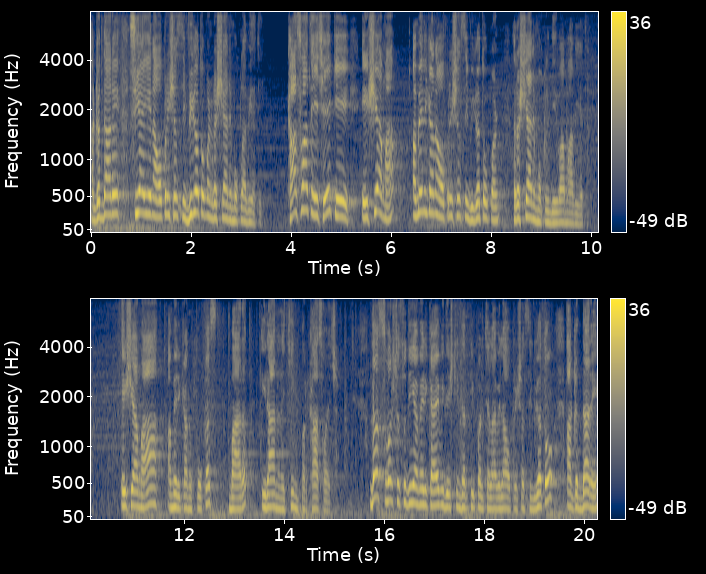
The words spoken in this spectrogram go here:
આ ગદ્દારે સીઆઈએના ઓપરેશન્સની વિગતો પણ રશિયાને મોકલાવી હતી. ખાસ વાત એ છે કે એશિયામાં અમેરિકાના ઓપરેશન્સની વિગતો પણ રશિયાને મોકલી દેવામાં આવી હતી. એશિયામાં અમેરિકાનું ફોકસ ભારત, ઈરાન અને ચીન પર ખાસ હોય છે. દસ વર્ષ સુધી અમેરિકાએ વિદેશની ધરતી પર ચલાવેલા ઓપરેશન્સની વિગતો આ ગદ્દારે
